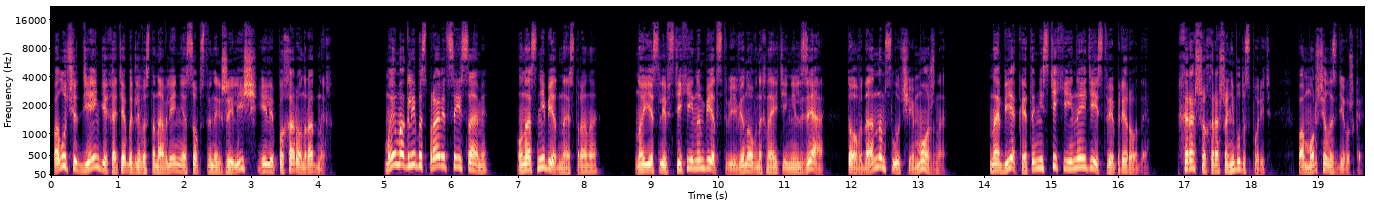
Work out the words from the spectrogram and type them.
получат деньги хотя бы для восстановления собственных жилищ или похорон родных? Мы могли бы справиться и сами. У нас не бедная страна. Но если в стихийном бедствии виновных найти нельзя, то в данном случае можно. Набег — это не стихийное действие природы. Хорошо, хорошо, не буду спорить. Поморщилась девушка.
